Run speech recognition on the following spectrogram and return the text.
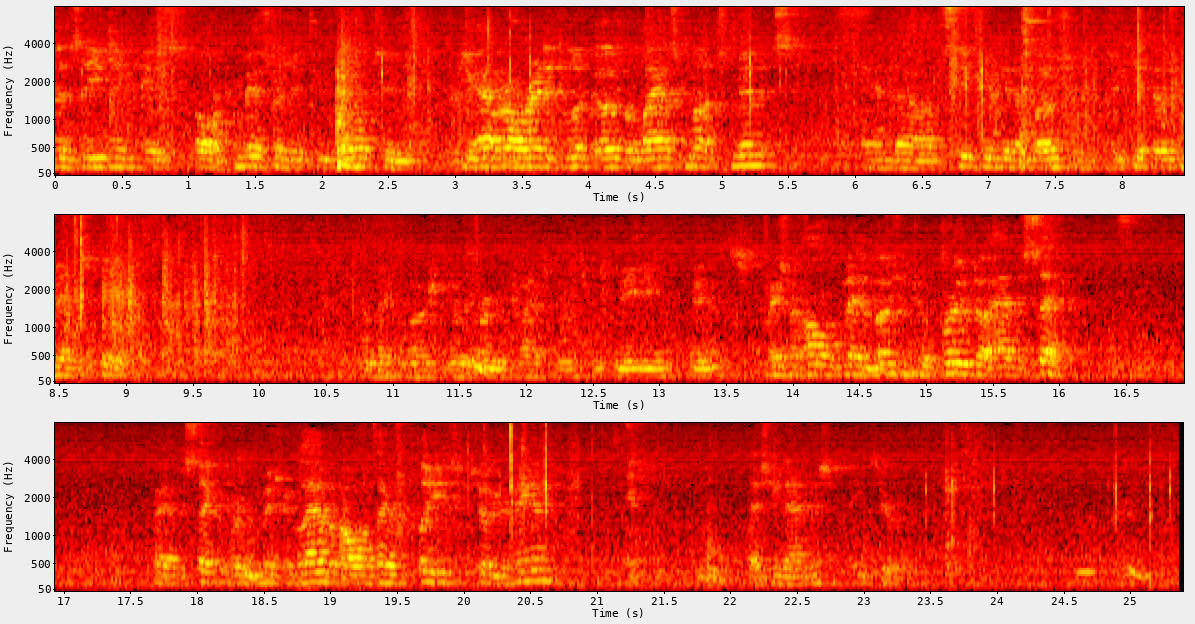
this evening is for commissioners, if you will, to, if you haven't already, to look over last month's minutes and, uh, see if we can get a motion to get those minutes cleared. I make a motion to approve last month's meeting minutes. Commissioner Holmes made a motion to approve, do I have a second? I have a second from Commissioner Glavin. all in favor, please show your hand. That's unanimous, eight zero.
